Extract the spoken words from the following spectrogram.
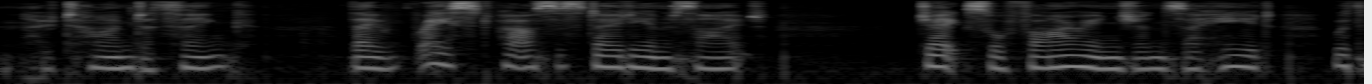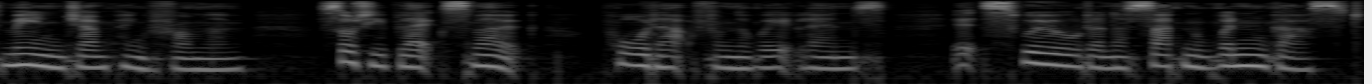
No time to think. They raced past the stadium site. Jake saw fire engines ahead with men jumping from them. Sooty black smoke poured up from the wetlands. It swirled in a sudden wind gust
